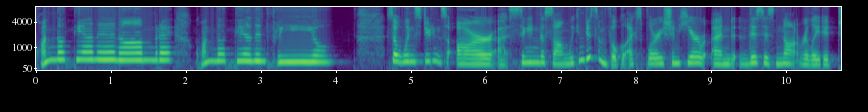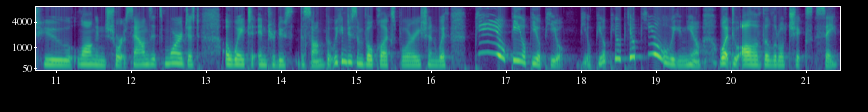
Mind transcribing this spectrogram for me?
cuando tienen hambre, cuando tienen frío. So, when students are uh, singing the song, we can do some vocal exploration here. And this is not related to long and short sounds, it's more just a way to introduce the song. But we can do some vocal exploration with pio, pio, pio, pio, pio, pio, pio, pio, pio. We can, you know, what do all of the little chicks say?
